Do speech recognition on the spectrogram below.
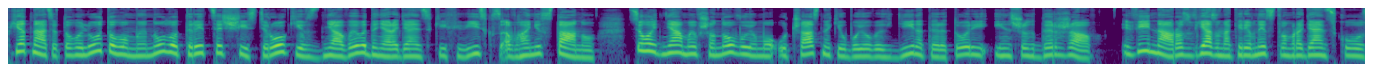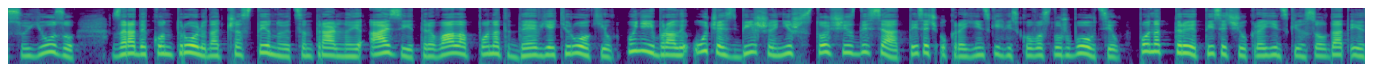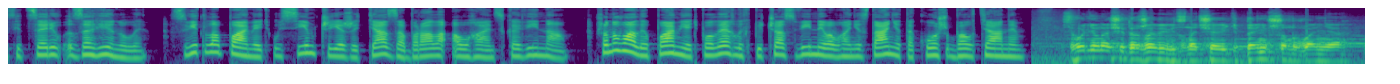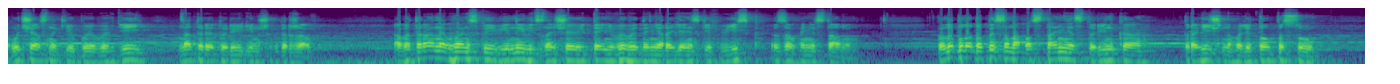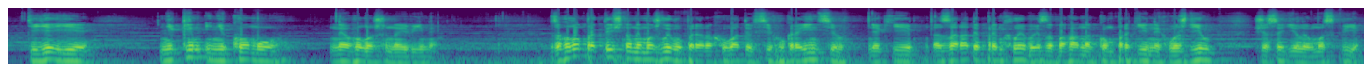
15 лютого минуло 36 років з дня виведення радянських військ з Афганістану. Цього дня ми вшановуємо учасників бойових дій на території інших держав. Війна, розв'язана керівництвом радянського союзу заради контролю над частиною Центральної Азії, тривала понад 9 років. У ній брали участь більше ніж 160 тисяч українських військовослужбовців. Понад 3 тисячі українських солдат і офіцерів загинули. Світла пам'ять усім, чиє життя забрала афганська війна. Вшанували пам'ять полеглих під час війни в Афганістані також балтяни. Сьогодні в нашій державі відзначають День вшанування учасників бойових дій на території інших держав. А ветерани афганської війни відзначають День виведення радянських військ з Афганістану, коли була дописана остання сторінка трагічного літопису тієї ніким і нікому не оголошеної війни. Загалом практично неможливо перерахувати всіх українців, які заради примхливих забаганок компартійних вождів, що сиділи в Москві,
